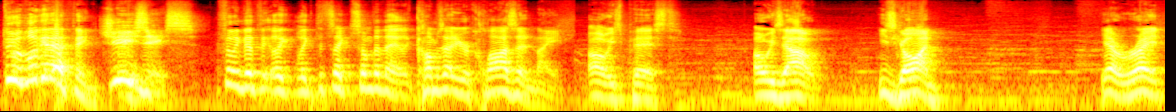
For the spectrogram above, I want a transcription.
Dude, look at that thing. Jesus. I feel like that thing, like like that's like something that comes out of your closet at night. Oh, he's pissed. Oh, he's out. He's gone. Yeah, right.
